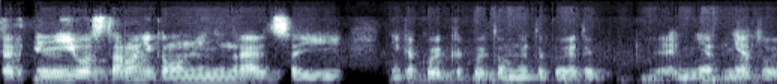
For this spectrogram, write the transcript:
вообще не его сторонником, он мне не нравится, и никакой какой-то у меня такой это нет, нету.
